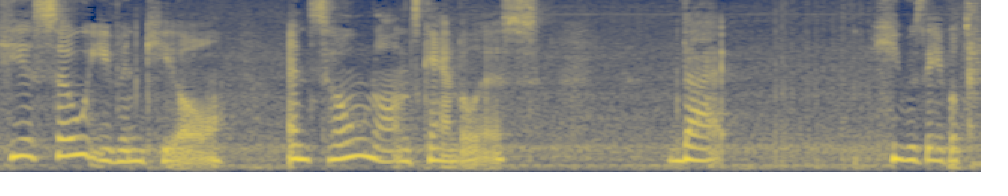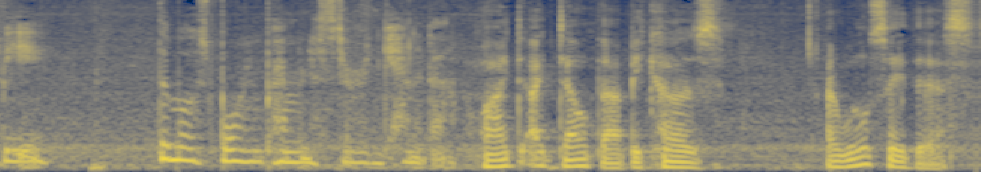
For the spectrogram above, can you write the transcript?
he is so even keel and so non scandalous that he was able to be the most boring prime minister in Canada. Well, I, I doubt that because I will say this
